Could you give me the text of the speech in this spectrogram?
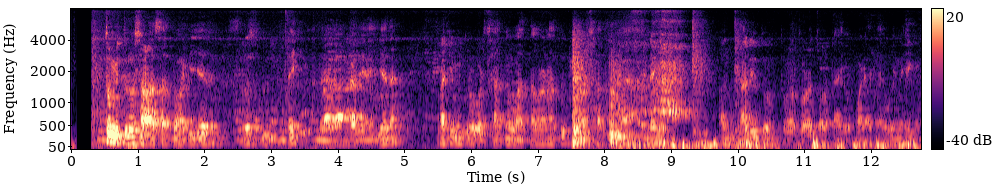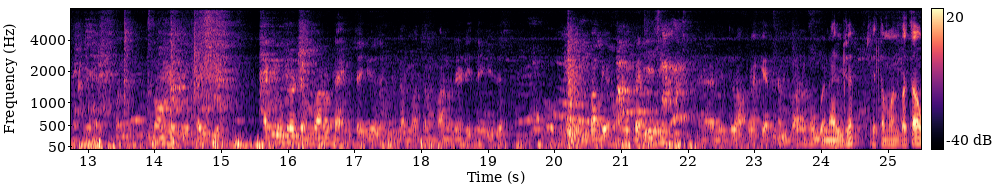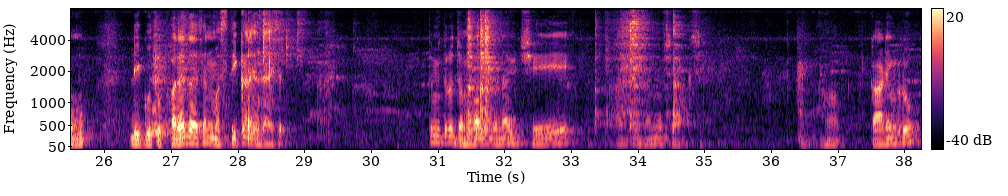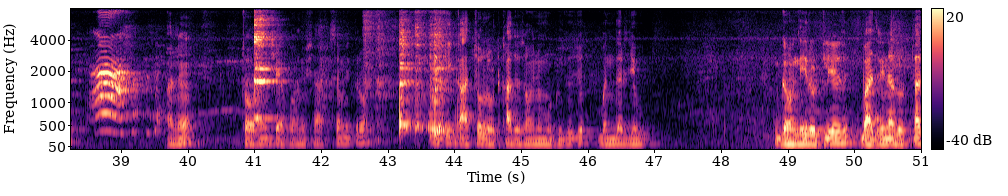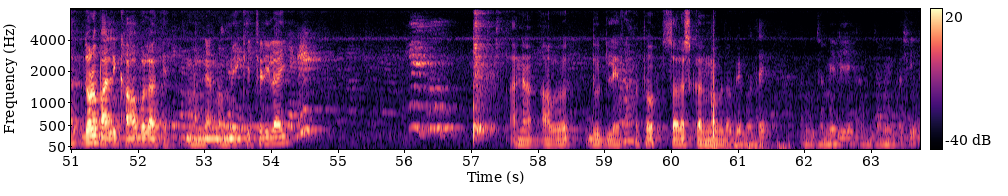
તો મિત્રો સાડા સાત વાગી જાય છે. સરસ દૂધ થઈ અને ઘરે આવી ગયા હતા. બાકી મિત્રો વરસાદનું વાતાવરણ હતું વરસાદ તો આવે નહીં. અંધાર્યું હતું. થોડા થોડા ચોટાયો પડ્યા હતા. એવું નહીં કે નહીં પણ નો મિત્રો થઈ ગયો. બાકી મિત્રો જમવાનો ટાઈમ થઈ ગયો છે. ઘરમાં જમવાનું રેડી થઈ ગયું છે. જમવા બે હમણાં કરીએ છીએ. અને મિત્રો આપણા ઘેર જમવાનું શું બનાવ્યું છે. એ તમને બતાવું હું. ડીગું તો ફરે જાય છે ને મસ્તી કરે જાય છે. તો મિત્રો જમવાનું બનાવ્યું છે. આજે શાનું શાક છે. હા કાળીંગડું અને ચોરણ શેકવાનું શાક છે મિત્રો. કે કાચો લોટ ખાધો છે એનું મોઢું જોજો. બંદર જેવું. ઘઉંની રોટલી બાજરીના રોટલા. જોડો બાલી ખાવા બોલાવતી મુન્યાન મમ્મી ખીચડી લાવી. અને આવો દૂધ લેતા હતો સરસ ઘરનો બધો ભેગો થઈ અને જમી લઈએ અને જમીન પછી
